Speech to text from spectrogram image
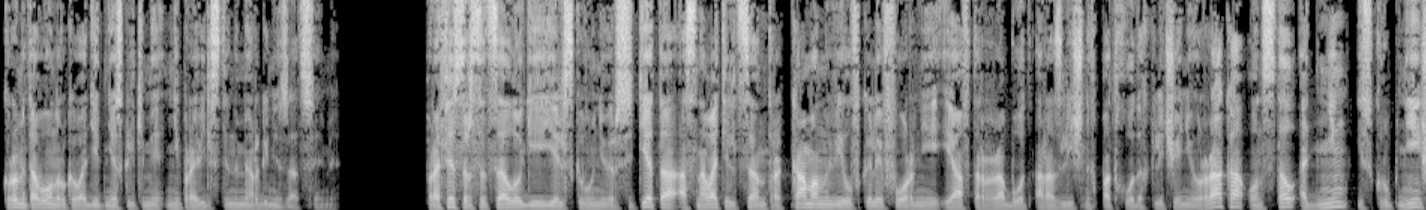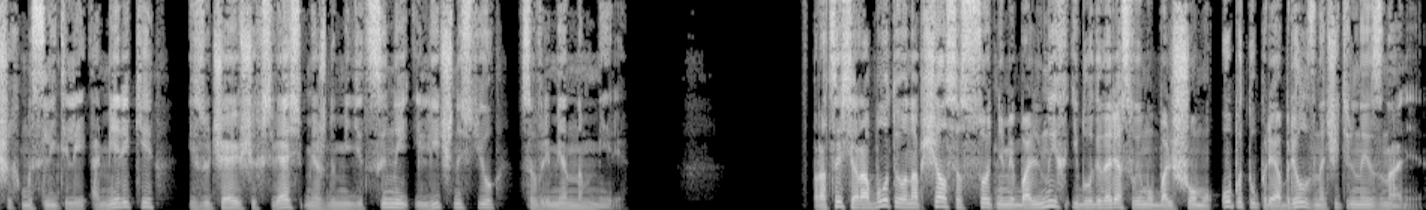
Кроме того, он руководит несколькими неправительственными организациями профессор социологии Йельского университета, основатель центра Commonweal в Калифорнии и автор работ о различных подходах к лечению рака, он стал одним из крупнейших мыслителей Америки, изучающих связь между медициной и личностью в современном мире. В процессе работы он общался с сотнями больных и благодаря своему большому опыту приобрел значительные знания.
